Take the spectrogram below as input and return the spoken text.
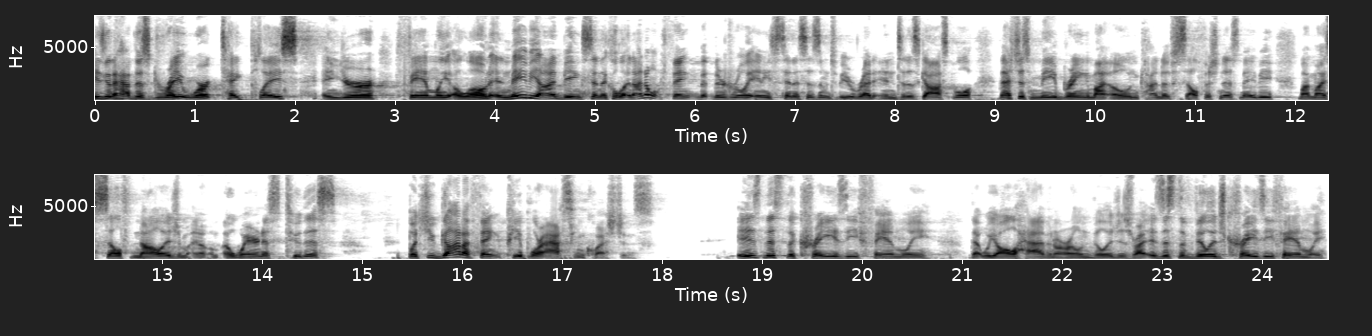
He's going to have this great work take place in your family alone. And maybe I'm being cynical, and I don't think that there's really any cynicism to be read into this gospel. That's just me bringing my own kind of selfishness, maybe, my, my self knowledge, my awareness to this. But you got to think people are asking questions. Is this the crazy family that we all have in our own villages, right? Is this the village crazy family?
